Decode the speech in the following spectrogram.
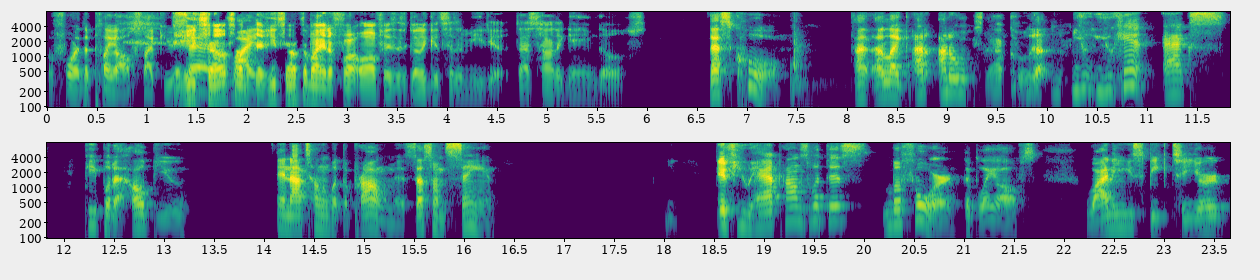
before the playoffs, like you If he said. tells some, why- if he tells somebody in the front office, it's gonna get to the media. That's how the game goes. that's cool. I, I like. I, I don't. It's not cool. You you can't ask people to help you and not tell them what the problem is. That's what I'm saying. If you had problems with this before the playoffs, why didn't you speak to your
